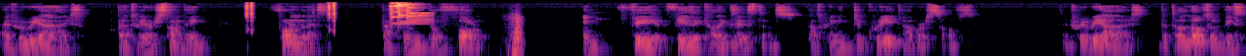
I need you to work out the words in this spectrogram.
and we realize that we are something formless, that we need to form in physical existence, that we need to create ourselves. And we realize that a lot of these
